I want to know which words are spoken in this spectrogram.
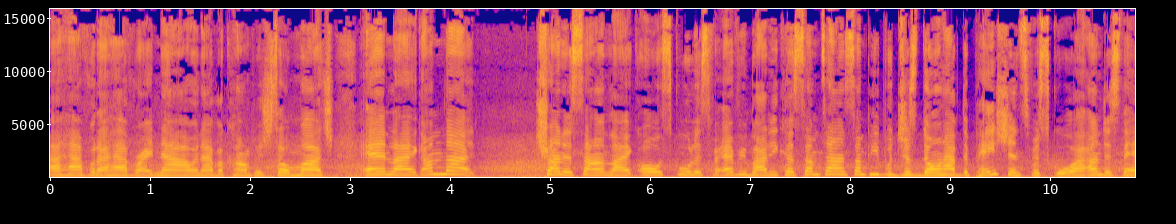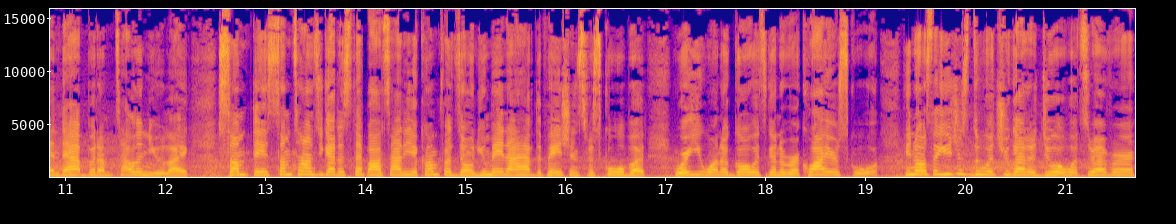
I have what I have right now and I've accomplished so much. And, like, I'm not trying to sound like oh school is for everybody because sometimes some people just don't have the patience for school. I understand that but i'm telling you like something sometimes you got to step outside of your comfort zone. You may not have the patience for school but where you want to go it's going to require school. You know so you just do what you got to do or whatsoever.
